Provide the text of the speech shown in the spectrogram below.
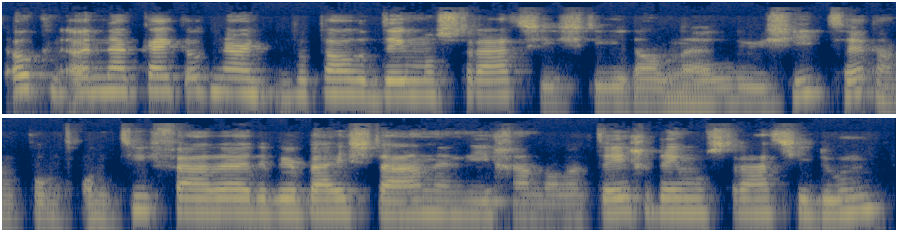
ook, nou, kijk ook naar bepaalde demonstraties die je dan nu ziet. Hè. Dan komt Antifa er weer bij staan en die gaan dan een tegendemonstratie doen.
